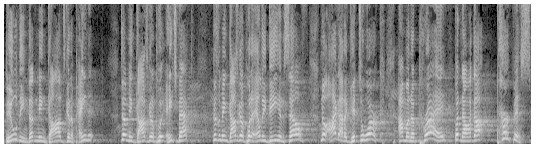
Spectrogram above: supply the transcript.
building doesn't mean God's going to paint it. Doesn't mean God's going to put HVAC. Doesn't mean God's going to put an LED himself. No, I got to get to work. I'm going to pray, but now I got purpose.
